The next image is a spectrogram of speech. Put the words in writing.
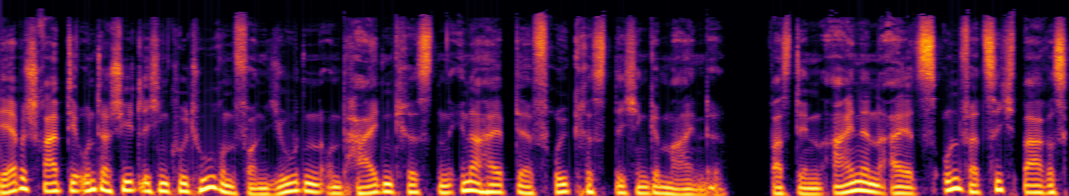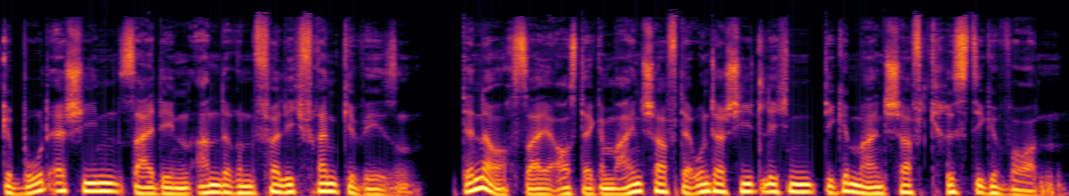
Der beschreibt die unterschiedlichen Kulturen von Juden und Heidenchristen innerhalb der frühchristlichen Gemeinde. Was den einen als unverzichtbares Gebot erschien, sei den anderen völlig fremd gewesen. Dennoch sei aus der Gemeinschaft der Unterschiedlichen die Gemeinschaft Christi geworden.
